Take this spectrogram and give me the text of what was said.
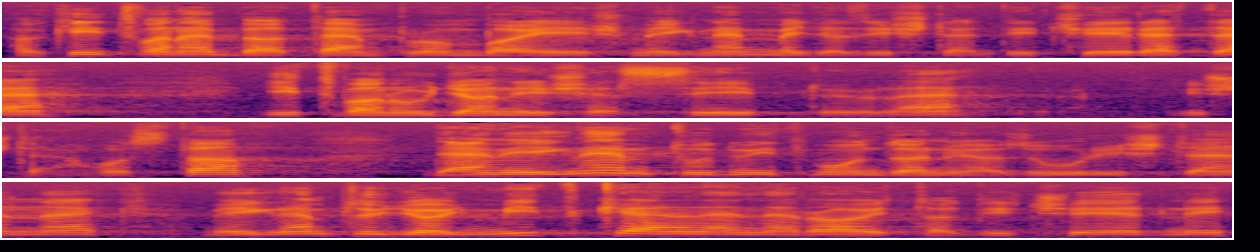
Aki itt van ebbe a templomba, és még nem megy az Isten dicsérete, itt van ugyan, és ez szép tőle, Isten hozta, de még nem tud mit mondani az Úristennek, még nem tudja, hogy mit kellene rajta dicsérni,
